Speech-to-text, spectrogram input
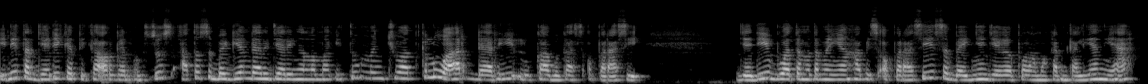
ini terjadi ketika organ usus atau sebagian dari jaringan lemak itu mencuat keluar dari luka bekas operasi. Jadi buat teman-teman yang habis operasi sebaiknya jaga pola makan kalian ya.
